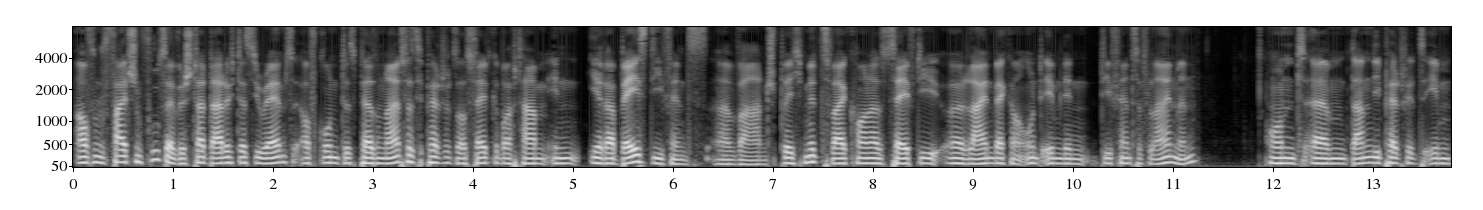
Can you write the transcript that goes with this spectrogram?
auf den falschen Fuß erwischt hat, dadurch, dass die Rams aufgrund des Personals, was die Patriots aufs Feld gebracht haben, in ihrer Base-Defense äh, waren, sprich mit zwei Corners, Safety, äh, Linebacker und eben den Defensive Lineman. Und ähm, dann die Patriots eben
